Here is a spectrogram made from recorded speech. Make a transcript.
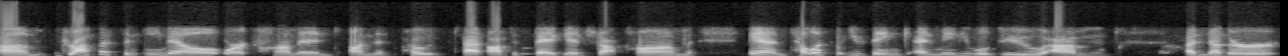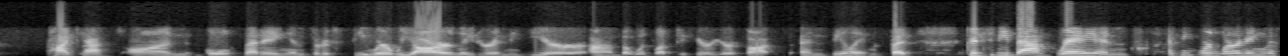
Um, drop us an email or a comment on this post at officebaggage.com and tell us what you think. And maybe we'll do um, another podcast on goal setting and sort of see where we are later in the year. Um, but would love to hear your thoughts and feelings. But good to be back, Ray. And I think we're learning this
